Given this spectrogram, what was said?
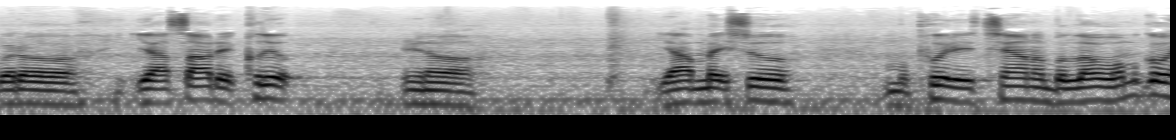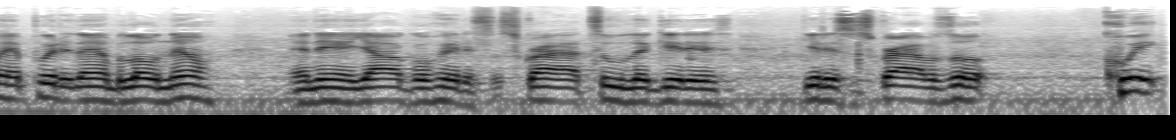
But uh y'all saw that clip you know. Y'all make sure I'm gonna put his channel below. I'm gonna go ahead and put it down below now. And then y'all go ahead and subscribe too. Let's get his get his subscribers up quick,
